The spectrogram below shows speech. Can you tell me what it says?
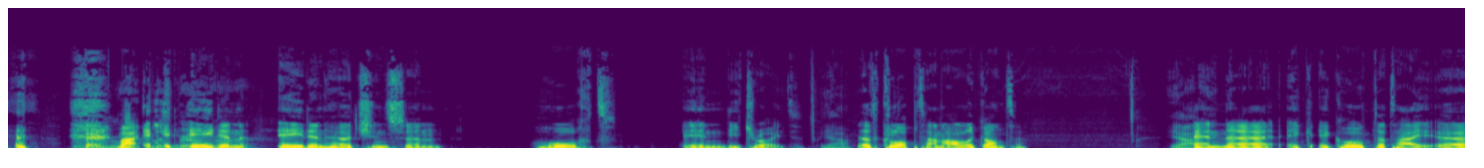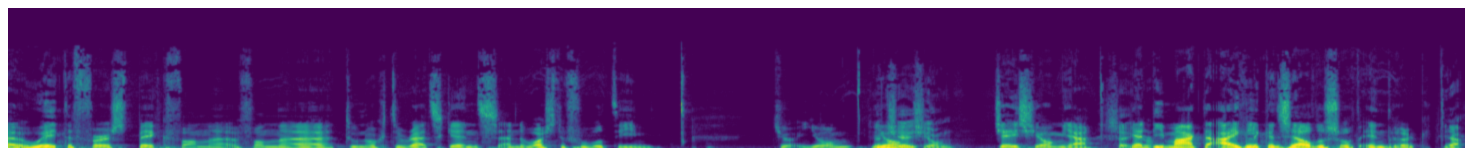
maar. Aiden, Aiden Hutchinson hoort in Detroit. Ja, Dat klopt aan alle kanten. ja. En eh, ik, ik hoop dat hij, eh, hoe heet de first pick van, eh, van toen nog de Redskins en de Washington voetbalteam? Jo Jong? Ja, Jong? Chase Young, Chase Young, ja. zeker. Ja, die maakte eigenlijk eenzelfde soort indruk. Ja.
